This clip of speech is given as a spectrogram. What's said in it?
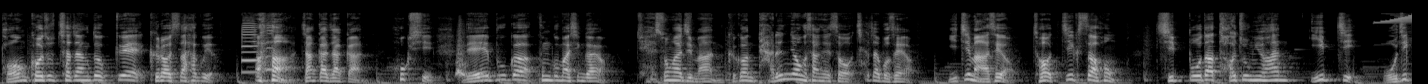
벙커 주차장도 꽤 그럴싸하고요. 아, 잠깐 잠깐. 혹시 내부가 궁금하신가요? 죄송하지만 그건 다른 영상에서 찾아보세요. 잊지 마세요. 저 찍사홍 집보다 더 중요한 입지 오직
